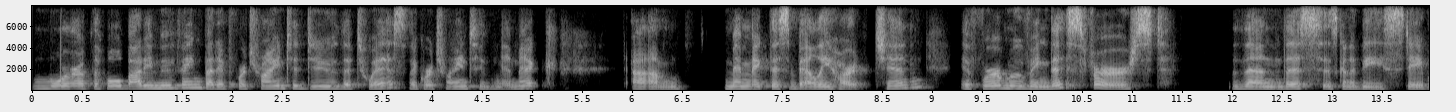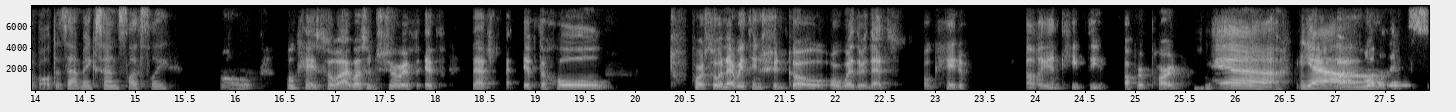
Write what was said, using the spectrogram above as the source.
more of the whole body moving, but if we're trying to do the twist, like we're trying to mimic um, mimic this belly, heart, chin, if we're moving this first, then this is going to be stable. Does that make sense, Leslie? Oh, okay. So I wasn't sure if if that if the whole torso and everything should go, or whether that's okay to belly and keep the upper part. Yeah, yeah. Uh, well, it's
